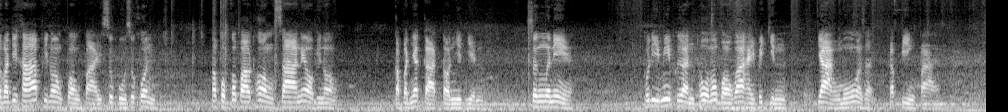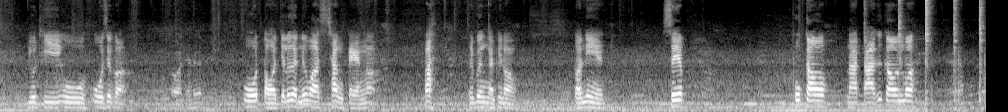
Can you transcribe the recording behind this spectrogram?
สวัสดีครับ พี่น้องปองปายสุขูสุขคนมาผมก็บ่าวท่องซาแนวพี่น้อง กับบรรยากาศตอนเย็นๆซึ่งเมื่อนี้พอดีมีเพื่อนโทรมาบอกว่าให้ไปกินย่างหมูมาสั่นกับปิงปลาอยู่ที่อูอูเสียก็ต่อจะเลิศอูต่อเจริญนึกว่าช่างแต่งเนาะไปไปเบิ่งกันพี่น้อง ตอนนี้เซฟผู้เก่าหน้าตาคือเก่าแม่นบ่นะครับ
